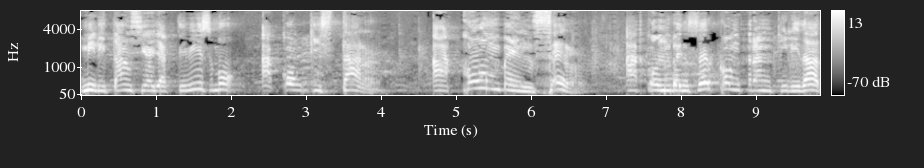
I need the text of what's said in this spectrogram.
militancia y activismo a conquistar, a convencer, a convencer con tranquilidad,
